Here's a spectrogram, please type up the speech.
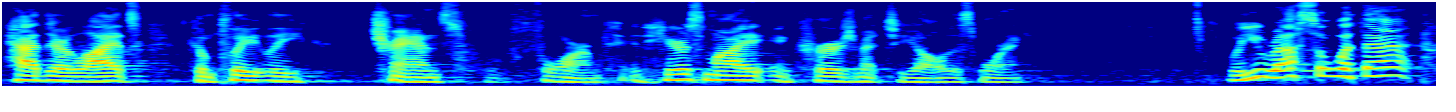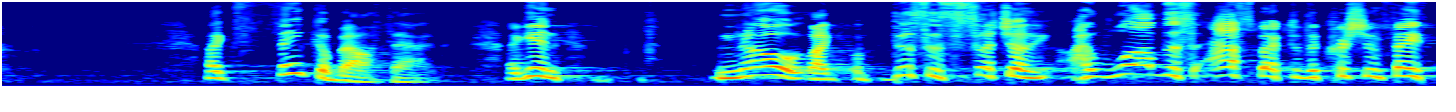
had their lives completely transformed. And here's my encouragement to y'all this morning Will you wrestle with that? Like, think about that. Again, no, like this is such a, I love this aspect of the Christian faith.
